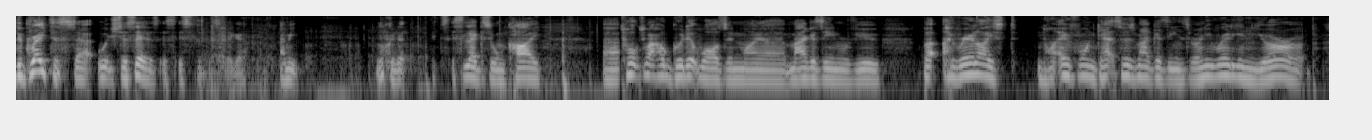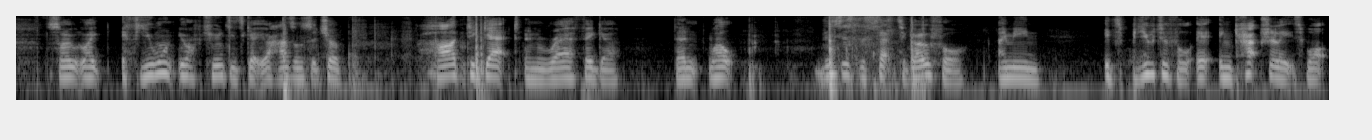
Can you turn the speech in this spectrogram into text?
the greatest set, which this is, is, is for this figure. I mean, look at it, it's, it's Legacy 1 Kai. Uh, talked about how good it was in my uh, magazine review, but I realised not everyone gets those magazines. They're only really in Europe. So, like, if you want your opportunity to get your hands on such a hard to get and rare figure, then, well, this is the set to go for. I mean, it's beautiful. It encapsulates what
